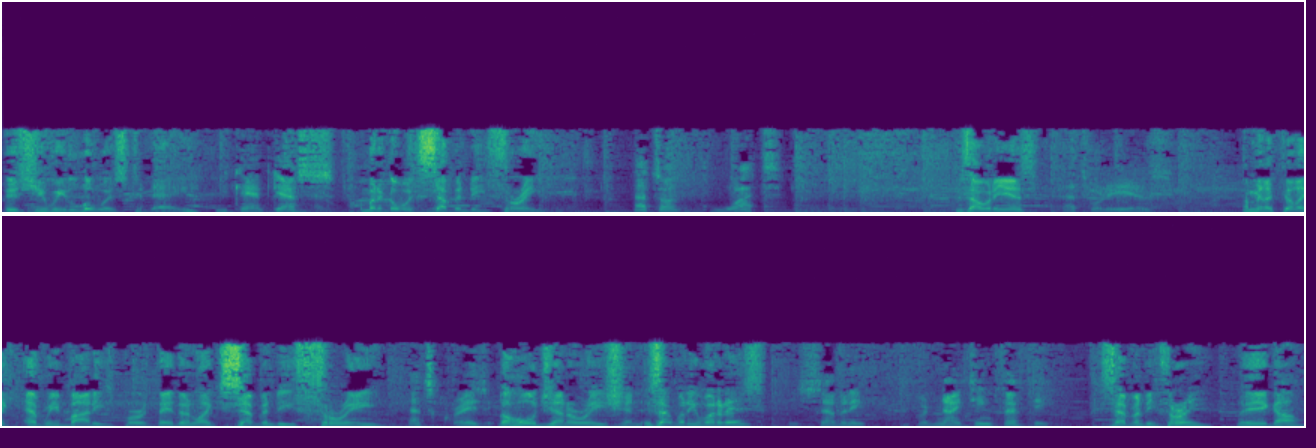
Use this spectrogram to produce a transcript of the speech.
is Huey Lewis today? You can't guess. I'm going to go with 73. That's on what? Is that what he is? That's what he is. I mean, I feel like everybody's birthday, they're like 73. That's crazy. The whole generation. Is that really what it is? He's 70, but 1950. 73. There you go.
